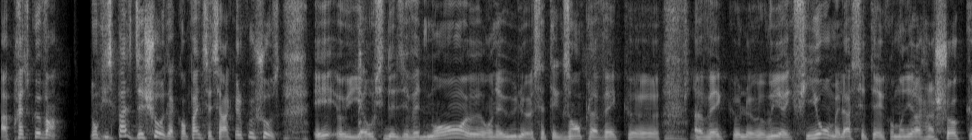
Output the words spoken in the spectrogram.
à presque 20%. Donc il se passe des choses, la campagne ça sert à quelque chose. Et euh, il y a aussi des événements, euh, on a eu cet exemple avec, euh, avec, le, oui, avec Fillon, mais là c'était, comment dirais-je, un choc.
